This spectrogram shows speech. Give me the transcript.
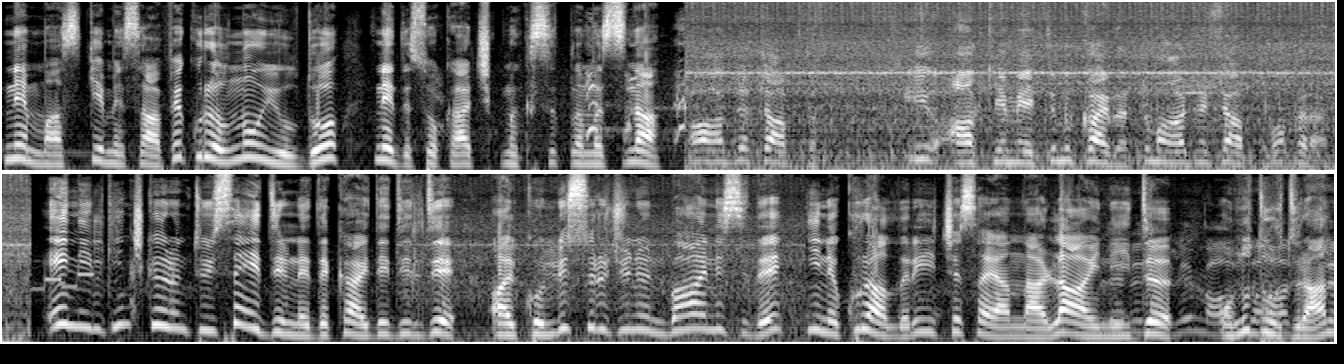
ne maske mesafe kuralına uyuldu ne de sokağa çıkma kısıtlamasına. Ağaca çarptım. İyi hakimiyetimi kaybettim. Ağaca çarptım o kadar. En ilginç görüntü ise Edirne'de kaydedildi. Alkollü sürücünün bahanesi de yine kuralları hiçe sayanlarla aynıydı. Onu durduran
